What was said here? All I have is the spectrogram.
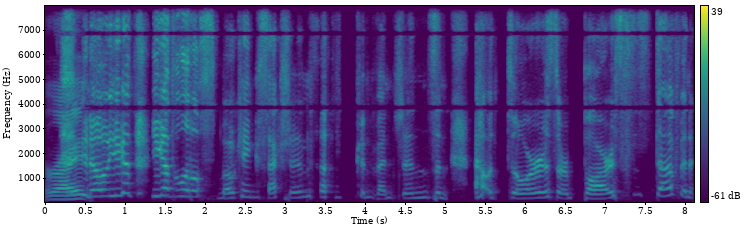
right? you know you got you got the little smoking section of conventions and outdoors or bars and stuff and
